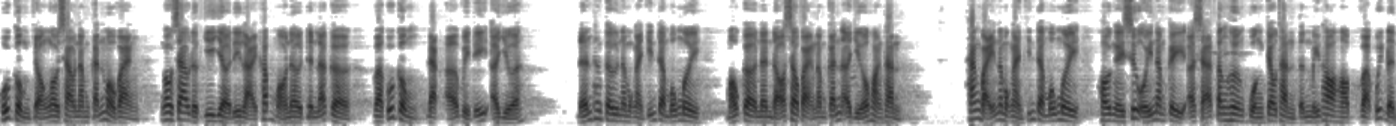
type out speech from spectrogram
cuối cùng chọn ngôi sao năm cánh màu vàng. Ngôi sao được di dời đi lại khắp mọi nơi trên lá cờ và cuối cùng đặt ở vị trí ở giữa. Đến tháng 4 năm 1940, mẫu cờ nền đỏ sao vàng năm cánh ở giữa hoàn thành. Tháng 7 năm 1940, Hội nghị xứ ủy Nam Kỳ ở xã Tân Hương, quận Châu Thành, tỉnh Mỹ Tho họp và quyết định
